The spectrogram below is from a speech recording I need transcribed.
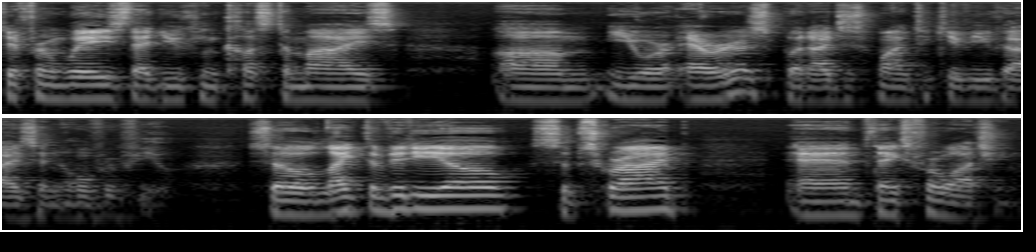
different ways that you can customize um, your errors, but I just wanted to give you guys an overview. So like the video, subscribe, and thanks for watching.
